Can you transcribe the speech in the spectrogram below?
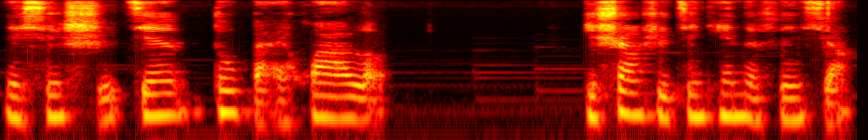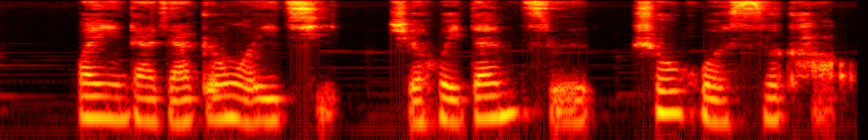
那些时间都白花了。以上是今天的分享，欢迎大家跟我一起学会单词，收获思考。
